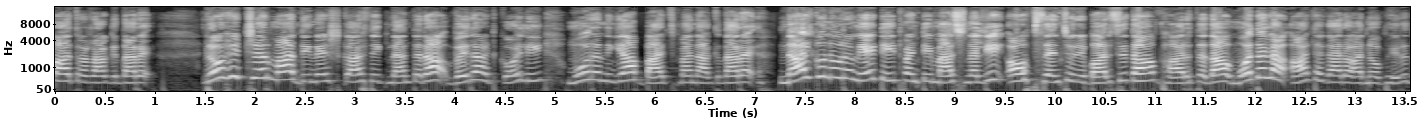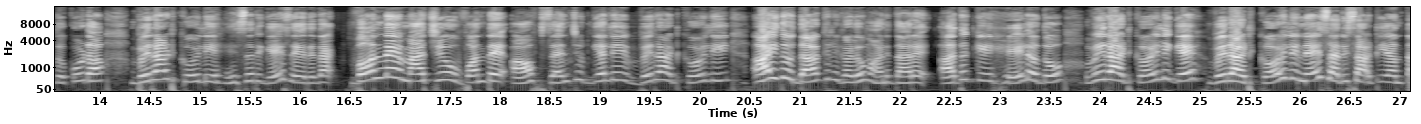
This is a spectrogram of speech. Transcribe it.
ಪಾತ್ರರಾಗಿದ್ದಾರೆ. ರೋಹಿತ್ ಶರ್ಮಾ, ದಿನೇಶ್ ಕಾರ್ತಿಕ್ ನಂತರ ವಿರಾಟ್ ಕೊಹ್ಲಿ ಮೂರನೆಯ ಬ್ಯಾಟ್ಸ್ಮನ್ ಆಗಿದ್ದಾರೆ ನಾಲ್ಕು ನೂರನೇ ಟಿ ಟ್ವೆಂಟಿ ಮ್ಯಾಚ್ನಲ್ಲಿ ಆಫ್ ಸೆಂಚುರಿ ಬಾರಿಸಿದ ಭಾರತದ ಮೊದಲ ಆಟಗಾರ ಅನ್ನೋ ಬಿರುದು ಕೂಡ ವಿರಾಟ್ ಕೊಹ್ಲಿ ಹೆಸರಿಗೆ ಸೇರಿದೆ. ಒಂದೇ ಮ್ಯಾಚು, ಒಂದೇ ಆಫ್ ಸೆಂಚುರಿಯಲ್ಲಿ ವಿರಾಟ್ ಕೊಹ್ಲಿ ಐದು ದಾಖಲೆಗಳು ಮಾಡಿದ್ದಾರೆ. ಅದಕ್ಕೆ ಹೇಳೋದು ವಿರಾಟ್ ಕೊಹ್ಲಿಗೆ ವಿರಾಟ್ ಕೊಹ್ಲಿನೇ ಸರಿಸಾಟಿ ಅಂತ.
